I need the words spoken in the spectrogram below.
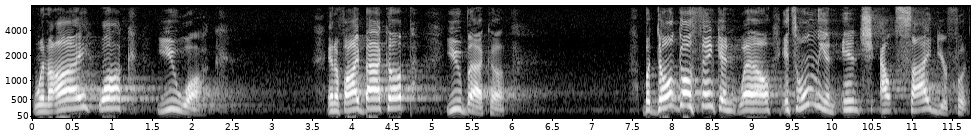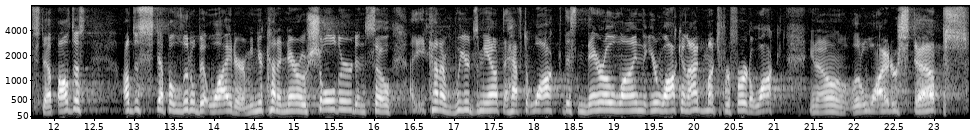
When I walk, you walk. And if I back up, you back up. But don't go thinking, well, it's only an inch outside your footstep. I'll just I'll just step a little bit wider. I mean, you're kind of narrow shouldered, and so uh, it kind of weirds me out to have to walk this narrow line that you're walking. I'd much prefer to walk, you know, a little wider steps.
